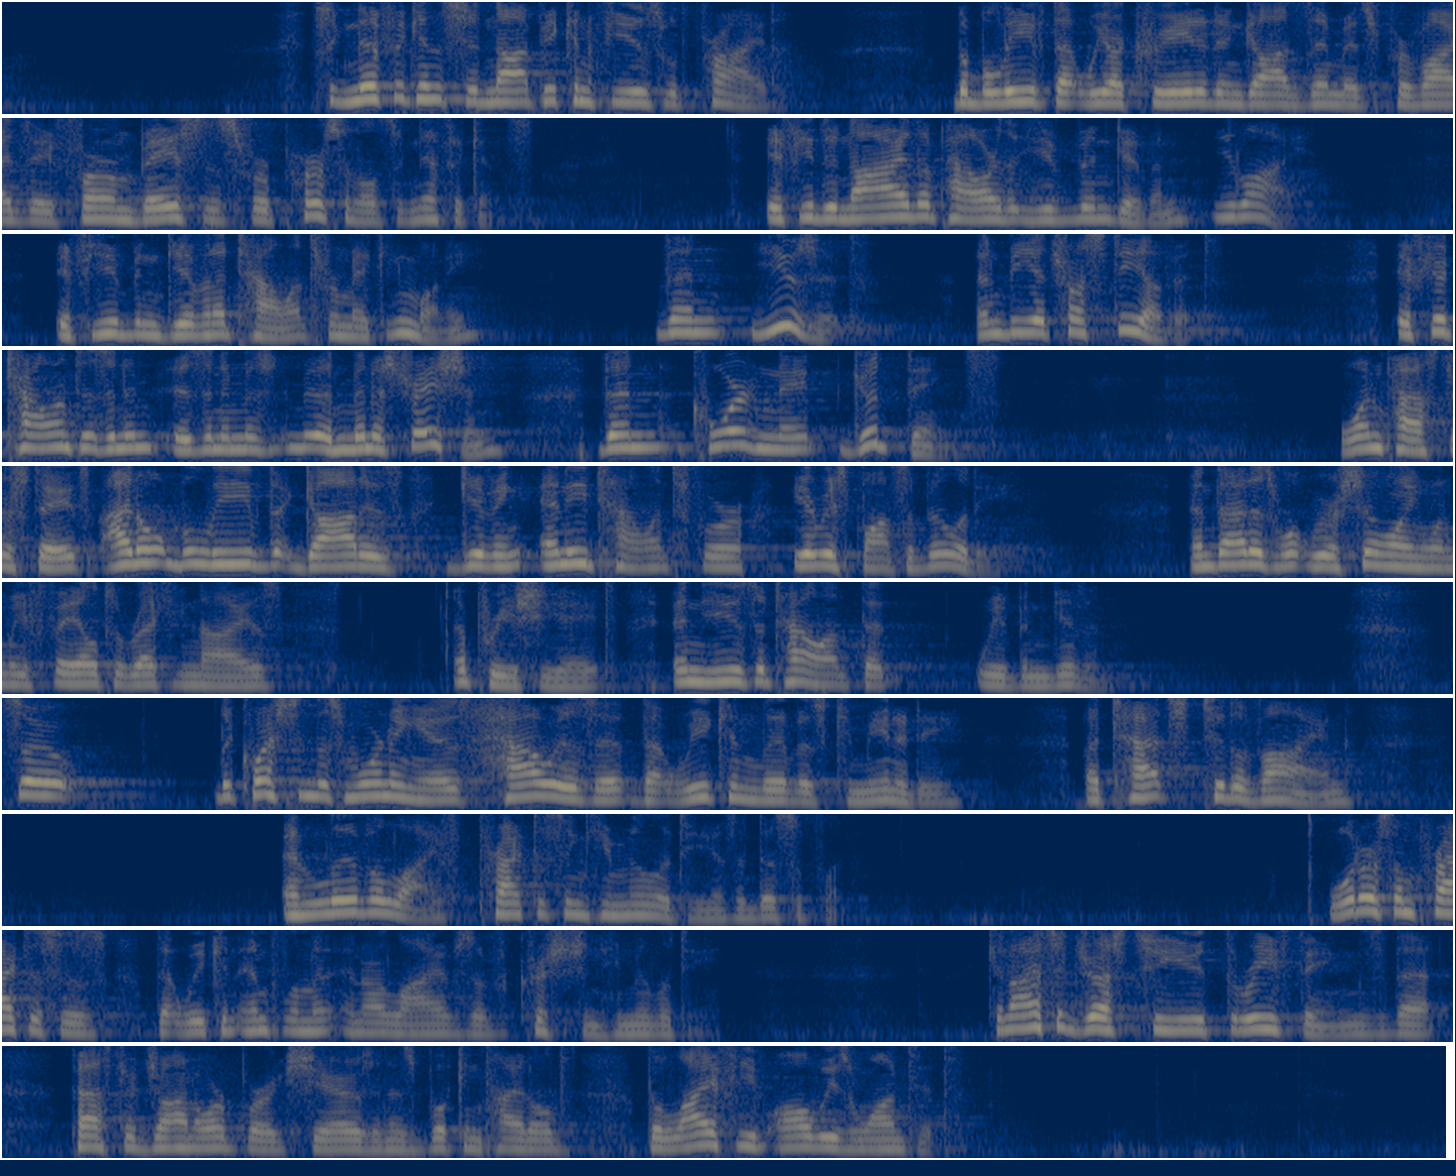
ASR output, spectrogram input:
Significance should not be confused with pride. The belief that we are created in God's image provides a firm basis for personal significance. If you deny the power that you've been given, you lie. If you've been given a talent for making money, then use it and be a trustee of it. If your talent is an, is an administration, then coordinate good things. One pastor states, I don't believe that God is giving any talent for irresponsibility. And that is what we're showing when we fail to recognize, appreciate, and use the talent that we've been given. So, the question this morning is how is it that we can live as community attached to the vine and live a life practicing humility as a discipline? What are some practices that we can implement in our lives of Christian humility? Can I suggest to you three things that Pastor John Ortberg shares in his book entitled The Life You've Always Wanted?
